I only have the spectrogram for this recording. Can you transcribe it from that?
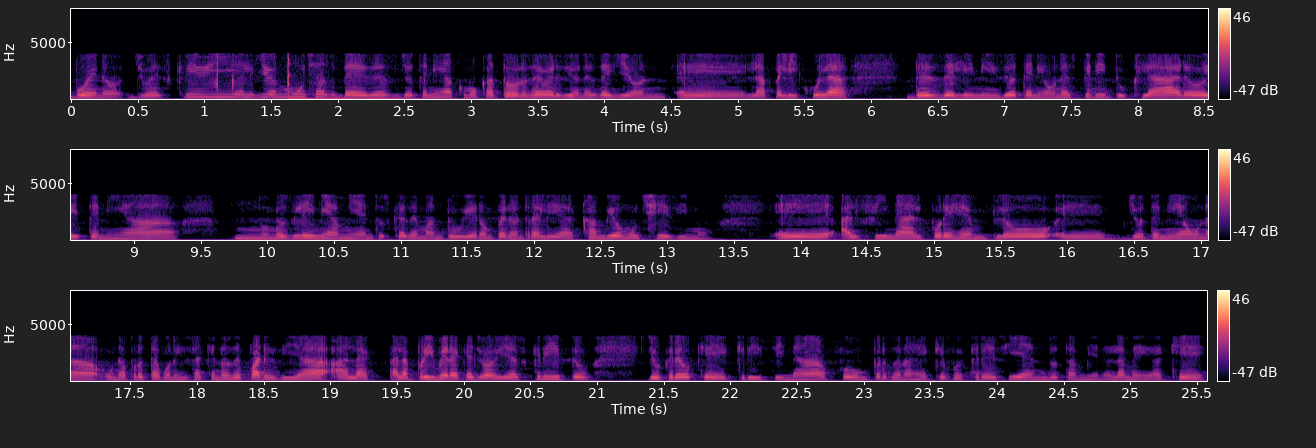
Bueno, yo escribí el guion muchas veces, yo tenía como 14 versiones de guion, eh, la película desde el inicio tenía un espíritu claro y tenía unos lineamientos que se mantuvieron, pero en realidad cambió muchísimo eh, al final, por ejemplo, eh, yo tenía una, una protagonista que no se parecía a la, a la primera que yo había escrito. Yo creo que Cristina fue un personaje que fue creciendo también en la medida que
